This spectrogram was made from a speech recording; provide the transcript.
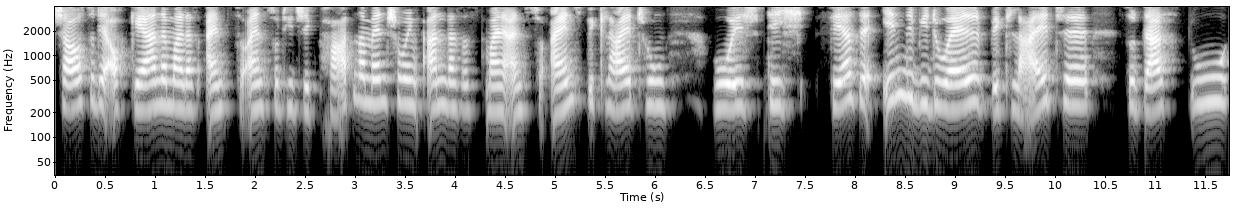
schaust du dir auch gerne mal das 1 zu 1 Strategic Partner Mentoring an. Das ist meine 1 zu 1 Begleitung, wo ich dich sehr, sehr individuell begleite, sodass du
